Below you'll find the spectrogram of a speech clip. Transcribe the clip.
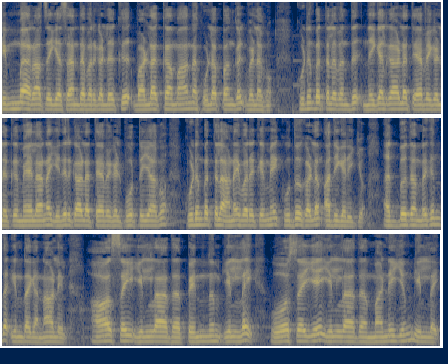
சிம்ம ராசியை சார்ந்தவர்களுக்கு வழக்கமான குழப்பங்கள் விலகும். குடும்பத்தில் வந்து நிகழ்கால தேவைகளுக்கு மேலான எதிர்கால தேவைகள் பூர்த்தியாகும். குடும்பத்தில் அனைவருக்குமே குதூகலம் அதிகரிக்கும். அற்புதம் மிகுந்த இன்றைய நாளில். ஆசை இல்லாத பெண்ணும் இல்லை ஓசையே இல்லாத மணியும் இல்லை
